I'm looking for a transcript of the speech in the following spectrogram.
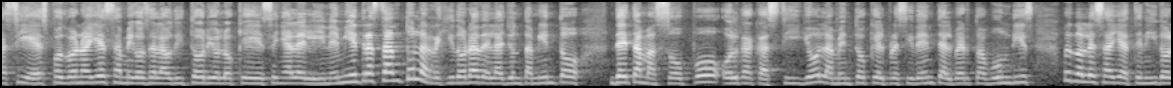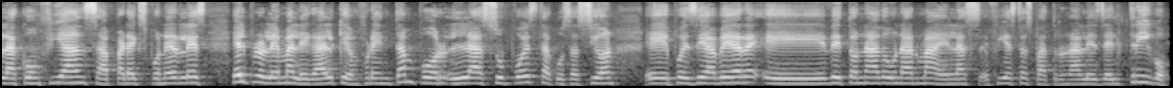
Así es, pues bueno, ahí es amigos del auditorio lo que señala el INE. Mientras tanto, la regidora del ayuntamiento de Tamazopo, Olga Castillo, lamentó que el presidente Alberto Abundis pues no les haya tenido la confianza para exponerles el problema legal que enfrentan por la supuesta acusación eh, pues de haber eh, detonado un arma en las fiestas patronales del trigo.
